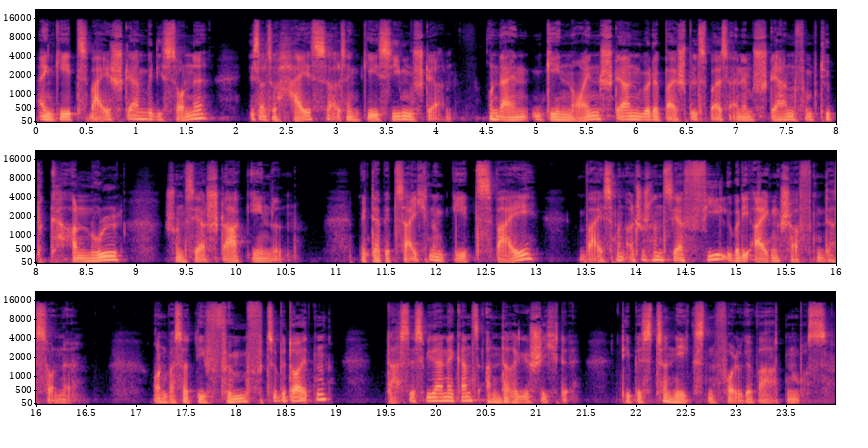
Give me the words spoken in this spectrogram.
Ein G2-Stern wie die Sonne ist also heißer als ein G7-Stern. Und ein G9-Stern würde beispielsweise einem Stern vom Typ K0 schon sehr stark ähneln. Mit der Bezeichnung G2 weiß man also schon sehr viel über die Eigenschaften der Sonne. Und was hat die 5 zu bedeuten? Das ist wieder eine ganz andere Geschichte, die bis zur nächsten Folge warten muss.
